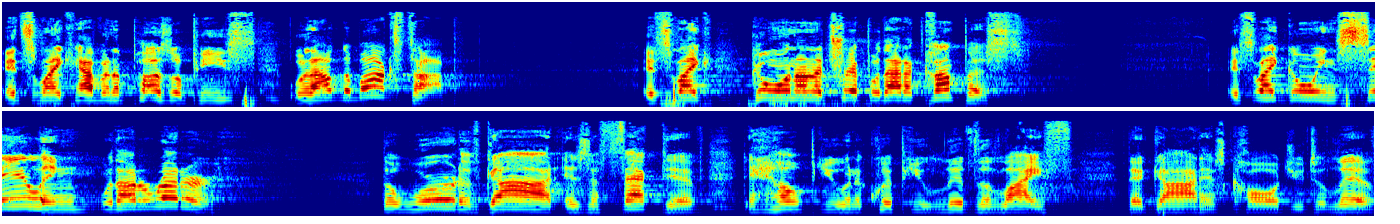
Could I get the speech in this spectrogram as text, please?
It's like having a puzzle piece without the box top. It's like going on a trip without a compass. It's like going sailing without a rudder. The Word of God is effective to help you and equip you live the life that God has called you to live.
